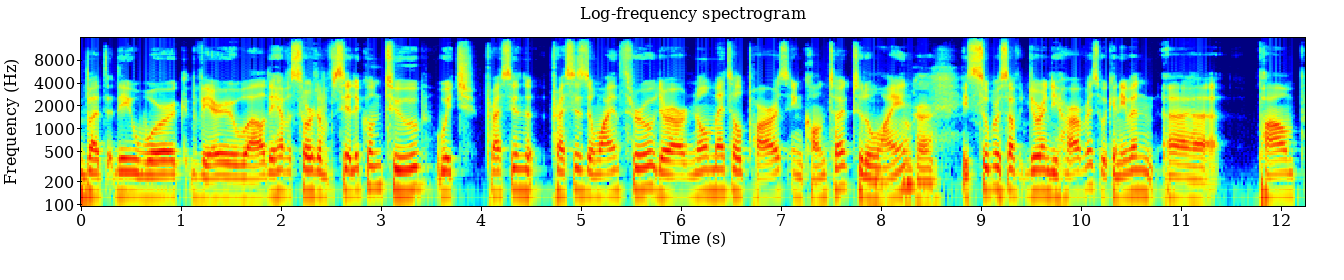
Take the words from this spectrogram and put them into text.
But they work very well. They have a sort of silicone tube which presses presses the wine through. There are no metal parts in contact to the wine. okay. It's super soft. During the harvest, we can even uh, pump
